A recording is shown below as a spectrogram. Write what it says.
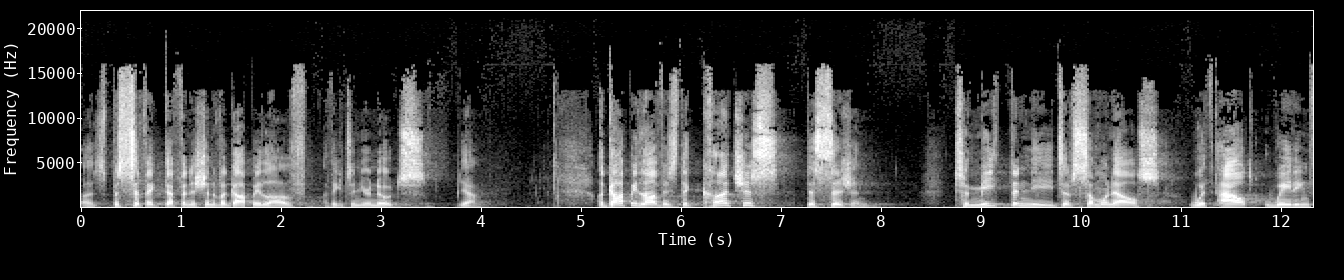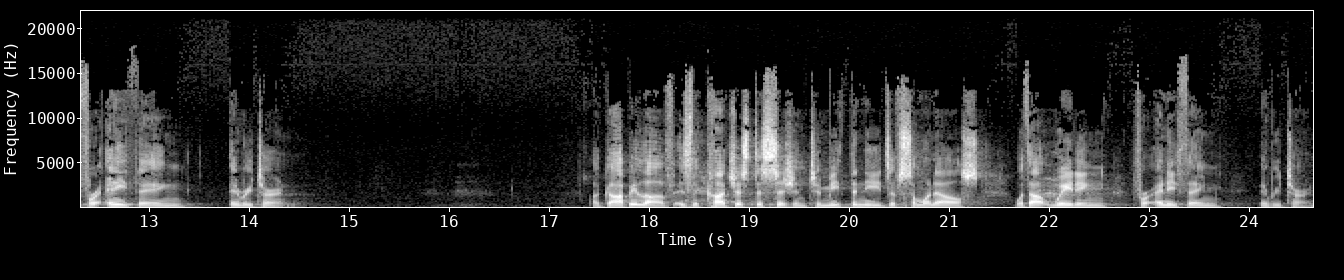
a specific definition of agape love. I think it's in your notes. Yeah. Agape love is the conscious decision to meet the needs of someone else without waiting for anything in return. Agape love is the conscious decision to meet the needs of someone else without waiting for anything in return.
